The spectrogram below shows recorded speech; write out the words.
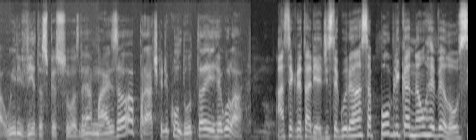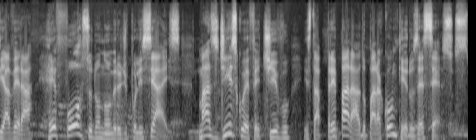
a, o ir e vir das pessoas, né, mas a prática de conduta irregular. A Secretaria de Segurança Pública não revelou se haverá reforço no número de policiais, mas diz que o efetivo está preparado para conter os excessos.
